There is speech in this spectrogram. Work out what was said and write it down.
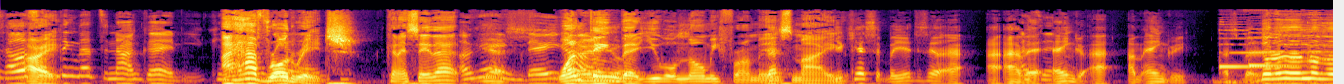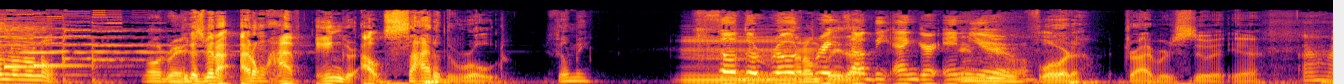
Tell us All right. something that's not good. You can I have road like- rage. Can I say that? Okay, Yes. there you go. One go. thing that you will know me from is my. You can't say, but you have to say I, I have As in- anger. I, I'm angry. That's better. No, no, no, no, no, no, no, no. Road rage. Because man, I, I don't have anger outside of the road. You feel me? So the mm, I road don't brings believe that. out the anger in, In you. you. Florida drivers do it. Yeah, uh-huh.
